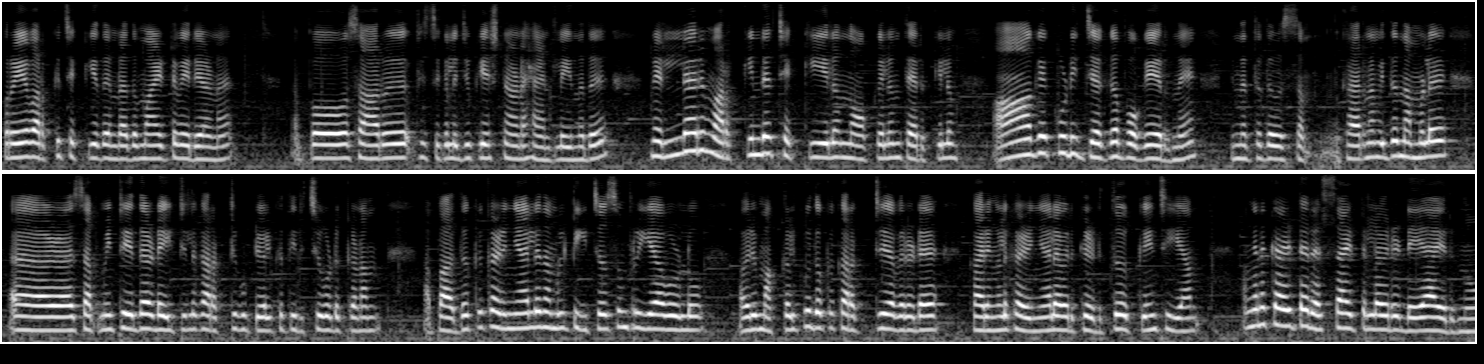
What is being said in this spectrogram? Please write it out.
കുറേ വർക്ക് ചെക്ക് ചെയ്തിട്ടുണ്ട്. അതുമായിട്ട് വരികയാണ്. അപ്പോൾ സാറ് ഫിസിക്കൽ എഡ്യൂക്കേഷനാണ് ഹാൻഡിൽ ചെയ്യുന്നത്. പിന്നെ എല്ലാവരും വർക്കിന്റെ ചെക്കിയിലും നോക്കലും തിരക്കിലും ആകെ കൂടി ജഗ പുകയായിരുന്നേ ഇന്നത്തെ ദിവസം. കാരണം ഇത് നമ്മൾ സബ്മിറ്റ് ചെയ്ത ഡേറ്റിൽ കറക്റ്റ് കുട്ടികൾക്ക് തിരിച്ചു കൊടുക്കണം. അപ്പോൾ അതൊക്കെ കഴിഞ്ഞാൽ നമ്മൾ ടീച്ചേഴ്സും ഫ്രീ ആവുള്ളൂ. അവർ മക്കൾക്കും ഇതൊക്കെ കറക്റ്റ് അവരുടെ കാര്യങ്ങൾ കഴിഞ്ഞാൽ അവർക്ക് എടുത്തു വെക്കുകയും ചെയ്യാം. അങ്ങനെയൊക്കെ ആയിട്ട് രസമായിട്ടുള്ള ഒരു ഡേ ആയിരുന്നു.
